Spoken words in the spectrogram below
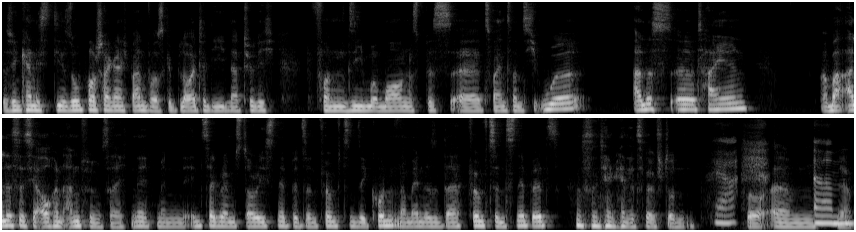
Deswegen kann ich es dir so pauschal gar nicht beantworten. Es gibt Leute, die natürlich von 7 Uhr morgens bis äh, 22 Uhr alles äh, teilen. Aber alles ist ja auch in Anführungszeichen. Ne? Ich meine, Instagram-Story-Snippets sind 15 Sekunden, am Ende sind da 15 Snippets. Das sind ja keine 12 Stunden. Ja. So, ähm, ähm, ja.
